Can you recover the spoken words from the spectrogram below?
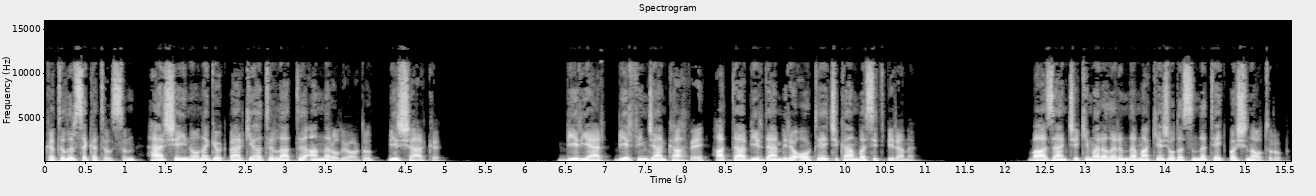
Katılırsa katılsın, her şeyin ona Gökberk'i hatırlattığı anlar oluyordu, bir şarkı. Bir yer, bir fincan kahve, hatta birdenbire ortaya çıkan basit bir anı. Bazen çekim aralarında makyaj odasında tek başına oturup.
